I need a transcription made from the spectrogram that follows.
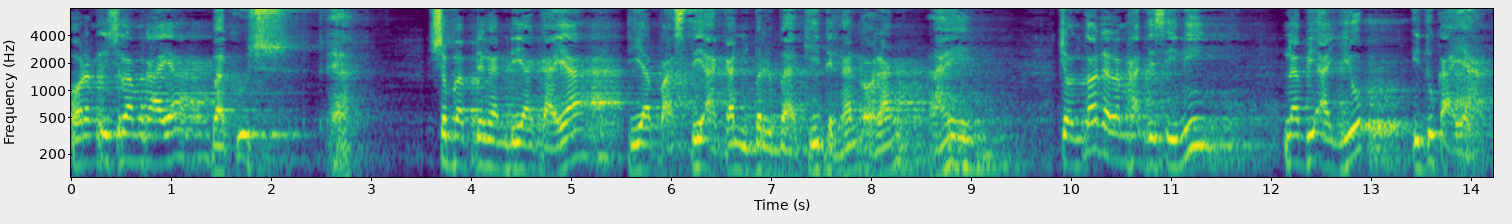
Orang Islam kaya bagus ya. Sebab dengan dia kaya dia pasti akan berbagi dengan orang lain. Contoh dalam hadis ini Nabi Ayub itu kaya.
